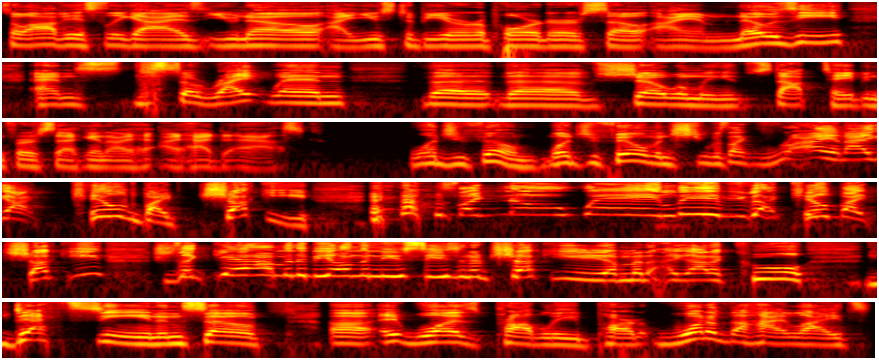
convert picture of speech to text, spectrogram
So obviously, guys, you know I used to be a reporter, so I am nosy. And so right when the the show when we stopped taping for a second, I, I had to ask, what'd you film? What'd you film? And she was like, Ryan, I got killed by Chucky. And I was like, no way, Liv, you got killed by Chucky? She's like, yeah, I'm gonna be on the new season of Chucky. I'm gonna, I got a cool death scene. And so uh, it was probably part one of the highlights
